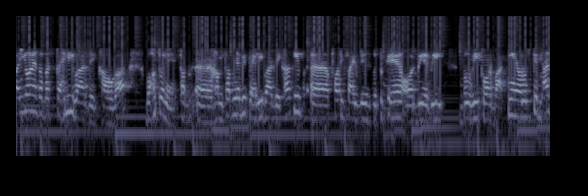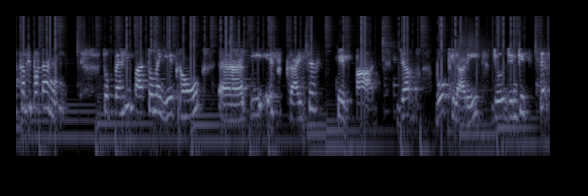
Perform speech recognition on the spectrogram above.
कईयों ने तो बस पहली बार देखा होगा, बहुतों ने, सब हम सबने भी पहली बार देखा कि फोर्टी फाइव डेज़ हो चुके हैं और भी अभी दो वीक और बाकी हैं और उसके बाद कभी पता नहीं। तो पहली बात तो मैं ये कहूँ कि इस क्राइसिस के बाद जब वो खिलाड़ी जो जिनकी सिर्फ़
